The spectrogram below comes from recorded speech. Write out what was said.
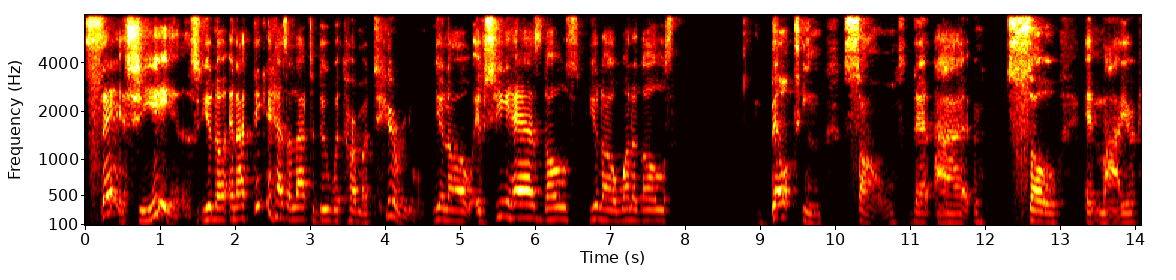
says she is, you know, and I think it has a lot to do with her material. You know, if she has those, you know, one of those belting songs that I so admire,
